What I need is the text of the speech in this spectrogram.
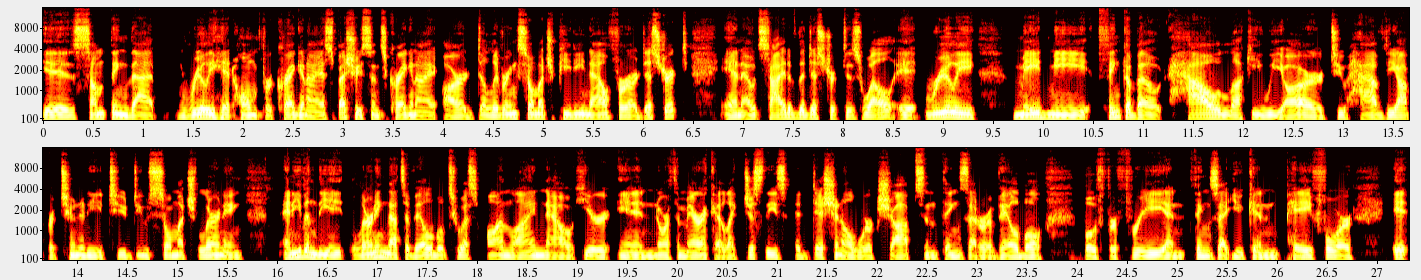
is something that really hit home for Craig and I, especially since Craig and I are delivering so much PD now for our district and outside of the district as well. It really made me think about how lucky we are to have the opportunity to do so much learning and even the learning that's available to us online now here in North America, like just these additional workshops and things that are available both for free and things that you can pay for. It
